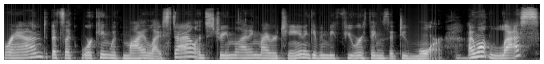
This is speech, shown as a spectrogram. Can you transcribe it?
brand that's like working with my lifestyle and streamlining my routine and giving me fewer things that do more. Mm-hmm. I want less,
